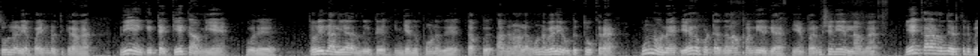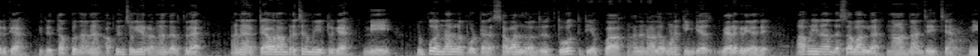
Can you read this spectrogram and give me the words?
சூழ்நிலையை பயன்படுத்திக்கிறாங்க. நீ என்கிட்ட கேட்காமையே ஒரு தொழிலாளியாக இருந்துக்கிட்டு இங்கேருந்து போனது தப்பு. அதனால் உன்னை வேலையை விட்டு தூக்குறேன். இன்னொன்று ஏகப்பட்ட இதெல்லாம் பண்ணியிருக்க. என் பர்மிஷனே இல்லாமல் ஏன் காரை வந்து எடுத்துகிட்டு போயிருக்க. இது தப்பு தானே அப்படின்னு சொல்லிடுறாங்க அந்த இடத்துல. ஆனால் தேவையில்லாம பிரச்சனை பண்ணிகிட்டு இருக்க. நீ முப்பது நாளில் போட்ட சவாலில் வந்து தோத்துட்டியப்பா. அதனால் உனக்கு இங்கே வேலை கிடையாது. அப்படின்னா அந்த சவாலில் நான் தான் ஜெயித்தேன் நீ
